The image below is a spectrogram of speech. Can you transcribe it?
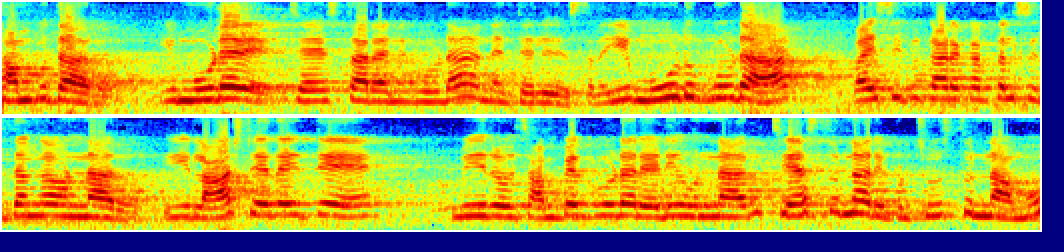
చంపుతారు. ఈ మూడే చేస్తారని కూడా నేను తెలియజేస్తున్నాను ఈ మూడు కూడా వైసీపీ కార్యకర్తలు సిద్ధంగా ఉన్నారు. ఈ లాస్ట్ ఏదైతే మీరు చంపే కూడా రెడీ ఉన్నారు చేస్తున్నారు ఇప్పుడు చూస్తున్నాము.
